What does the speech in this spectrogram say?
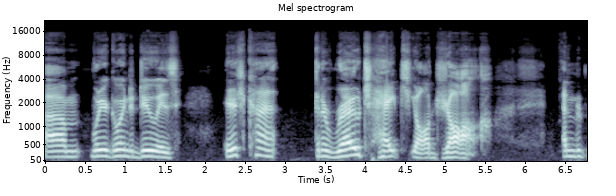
um, what you're going to do is you're just kind of going to rotate your jaw. And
